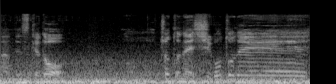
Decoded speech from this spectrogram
なんですけど、ちょっとね、仕事で、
